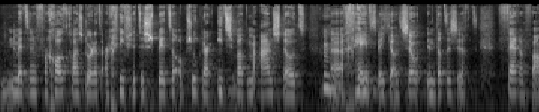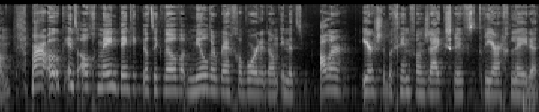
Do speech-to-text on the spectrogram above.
met een vergrootglas door dat archief zit te spitten op zoek naar iets wat me aanstoot uh, geeft. Weet je, zo, en dat is echt verre van. Maar ook in het algemeen denk ik dat ik wel wat milder ben geworden dan in het allereerste begin van Zijkschrift, drie jaar geleden.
